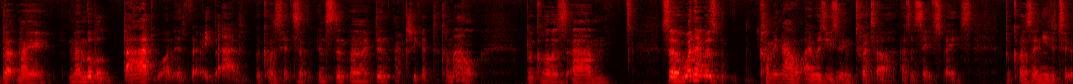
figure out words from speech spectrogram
but my memorable bad one is very bad because it's an instant where I didn't actually get to come out because um, so when I was coming out, I was using Twitter as a safe space because I needed to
